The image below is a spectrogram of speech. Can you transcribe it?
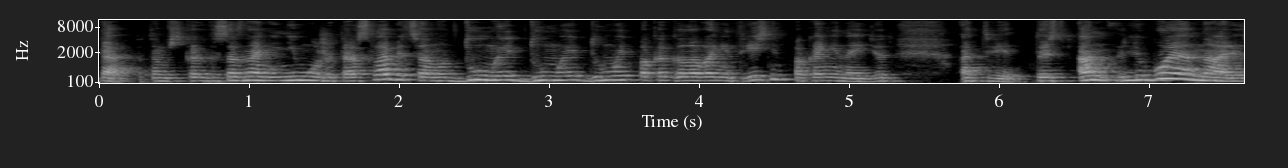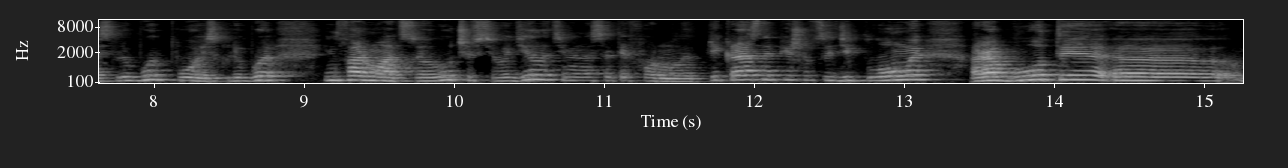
Да, потому что когда сознание не может расслабиться, оно думает, думает, думает, пока голова не треснет, пока не найдет ответ. То есть любой анализ, любой поиск, любую информацию лучше всего делать именно с этой формулой. Прекрасно пишутся дипломы, работы, э,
